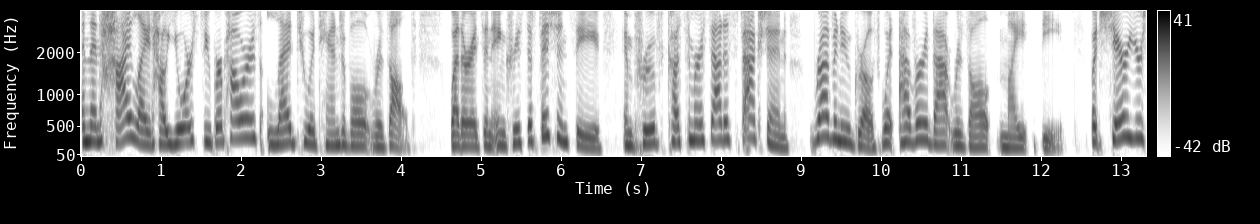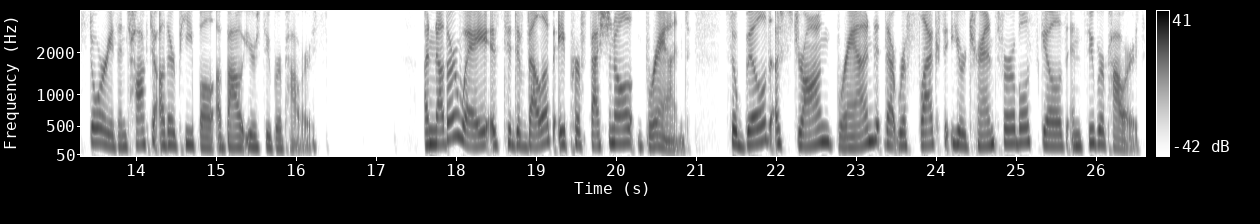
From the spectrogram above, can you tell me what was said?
And then highlight how your superpowers led to a tangible result, whether it's an increased efficiency, improved customer satisfaction, revenue growth, whatever that result might be but share your stories and talk to other people about your superpowers. Another way is to develop a professional brand. So, build a strong brand that reflects your transferable skills and superpowers.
